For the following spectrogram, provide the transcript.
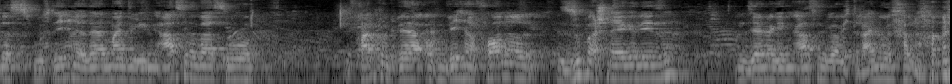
das wusste ich nicht, also er meinte, gegen Arsenal war es so, Frankfurt wäre auf dem Weg nach vorne super schnell gewesen und sie haben ja gegen Arsenal, glaube ich, 3-0 verloren,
